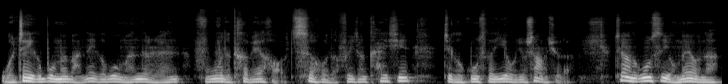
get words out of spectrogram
我这个部门把那个部门的人服务的特别好，伺候的非常开心，这个公司的业务就上去了。这样的公司有没有呢？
